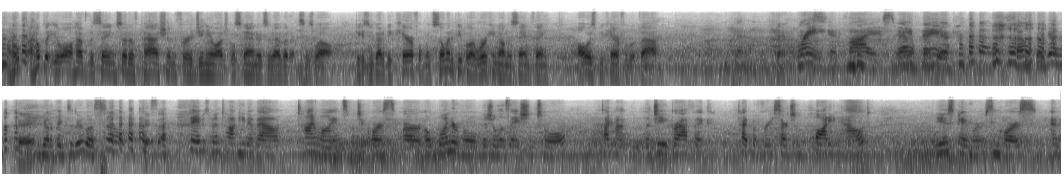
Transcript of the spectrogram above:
I hope I hope that you all have the same sort of passion for genealogical standards of evidence as well, because you've got to be careful when so many people are working on the same thing. Always be careful of that. Okay. Great advice. What do you think? thank you. Sounds pretty good. Okay. You got a big to-do list. Okay. Dave's been talking about timelines, which of course are a wonderful visualization tool. Talking about the geographic type of research and plotting out. Newspapers, of course, and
